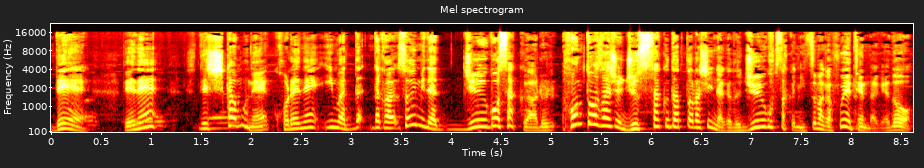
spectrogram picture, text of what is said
で、でね、で、しかもね、これね、今、だ、だからそういう意味では15作ある、本当は最初10作だったらしいんだけど、15作に妻が増えてんだけど、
